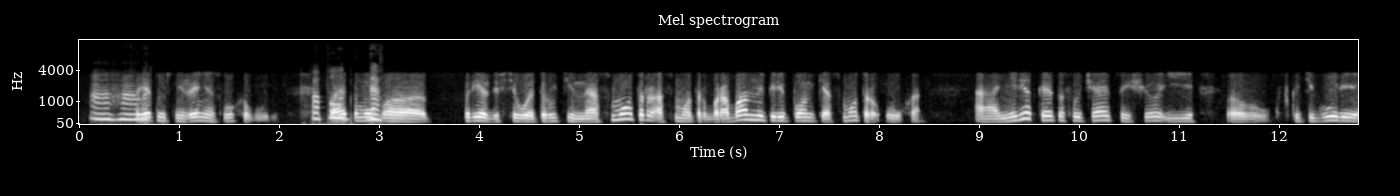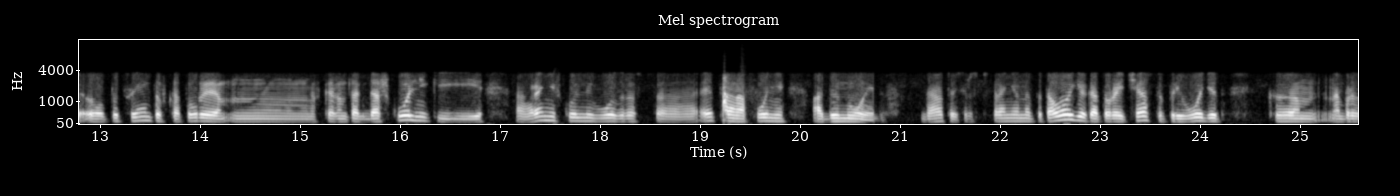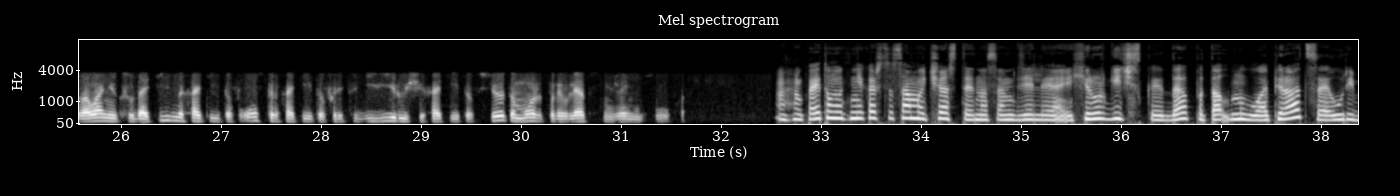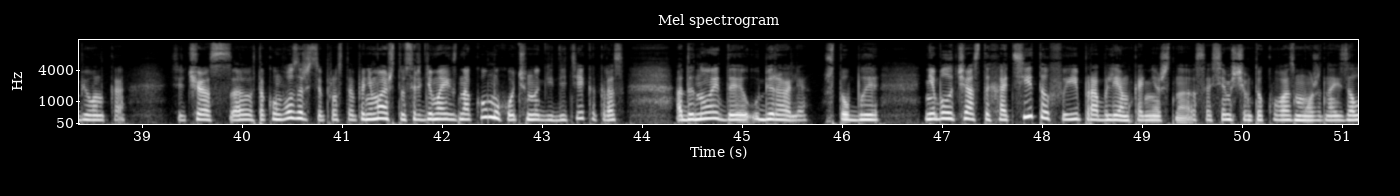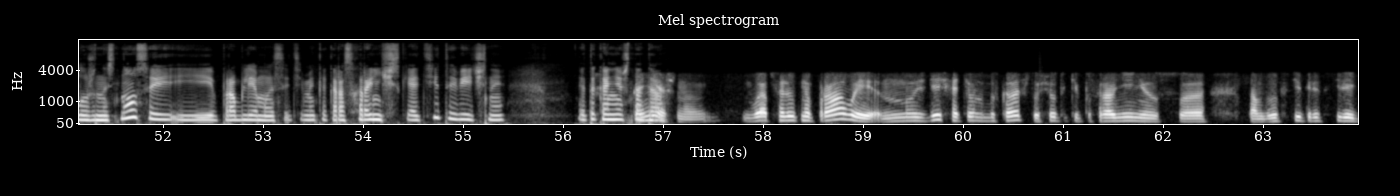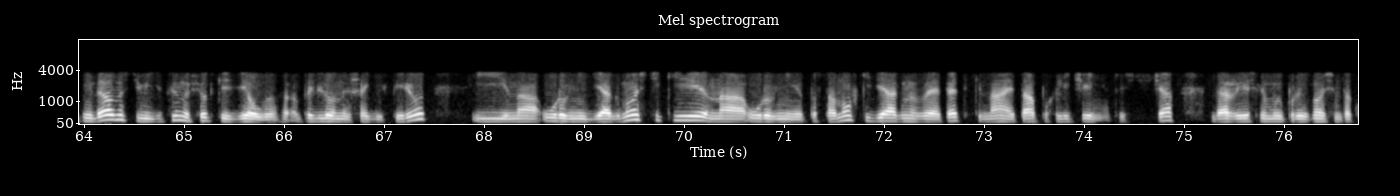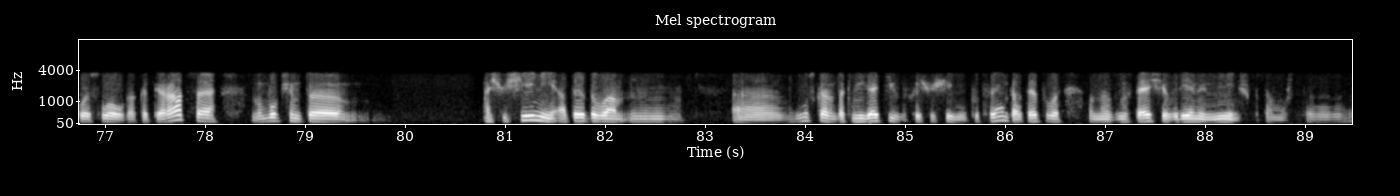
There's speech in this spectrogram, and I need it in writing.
Угу. При этом снижение слуха будет. По поводу... Поэтому да. э, прежде всего это рутинный осмотр, осмотр барабанной перепонки, осмотр уха. А нередко это случается еще и э, в категории э, пациентов, которые, скажем так, дошкольники и э, ранний школьный возраст. Э, это на фоне аденоидов. Да, то есть распространенная патология, которая часто приводит к образованию эксудативных отитов, острых отитов, рецидивирующих отитов. Все это может проявляться снижением слуха. Поэтому, мне кажется, самая частая, на самом деле, хирургическая да, ну, операция у ребенка сейчас э, в таком возрасте. Просто я понимаю, что среди моих знакомых очень многих детей как раз аденоиды убирали, чтобы не было частых отитов и проблем, конечно, со всем, с чем только возможно. И заложенность носа, и проблемы с этими как раз хронические отиты вечные. Это, конечно, конечно. да. Вы абсолютно правы, но здесь хотелось бы сказать, что все-таки по сравнению с там, 20-30-летней давностью медицина все-таки сделала определенные шаги вперед и на уровне диагностики, на уровне постановки диагноза, и опять-таки на этапах лечения. То есть сейчас, даже если мы произносим такое слово, как операция, ну, в общем-то, ощущений от этого, э, ну, скажем так, негативных ощущений пациента от этого в настоящее время меньше, потому что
